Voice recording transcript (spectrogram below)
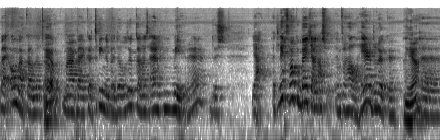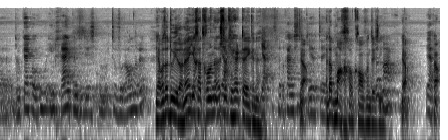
bij oma kan dat ook. Maar bij Katrien en bij Donald Duck kan het eigenlijk niet meer. Hè? Dus ja, het ligt er ook een beetje aan als we een verhaal herdrukken. Ja? eh, dan kijken we ook hoe ingrijpend het is om het te veranderen. Ja, want dat doe je dan, hè? Je gaat gewoon een Ja. stukje hertekenen. Ja, we gaan een stukje hertekenen. En dat mag ook gewoon van Dat Disney. mag. Ja. Ja.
